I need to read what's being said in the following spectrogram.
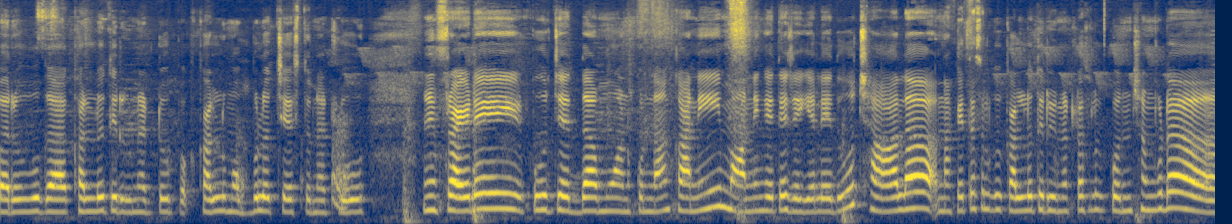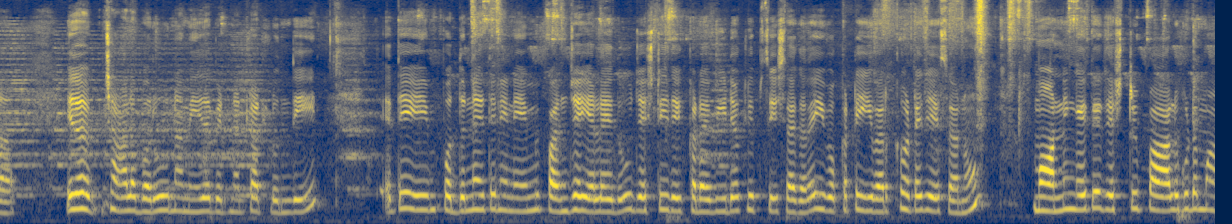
బరువుగా కళ్ళు తిరిగినట్టు కళ్ళు మబ్బులు వచ్చేస్తున్నట్లు. నేను ఫ్రైడే పూజ చేద్దాము అనుకున్నా కానీ మార్నింగ్ అయితే చెయ్యలేదు. చాలా నాకైతే అసలు కళ్ళు తిరిగినట్లు అసలు కొంచెం కూడా ఏదో చాలా బరువు నా మీద పెట్టినట్లు అట్లుంది. అయితే ఏం పొద్దున్న అయితే నేను ఏమి పని చేయలేదు. జస్ట్ ఇది ఇక్కడ వీడియో క్లిప్స్ తీసా కదా ఇవి ఒకటి ఈ వర్క్ ఒకటే చేశాను. మార్నింగ్ అయితే జస్ట్ పాలు కూడా మా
